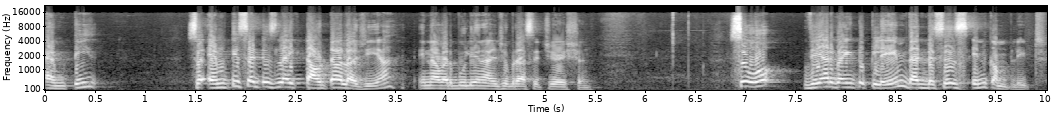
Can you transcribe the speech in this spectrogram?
empty. So empty set is like tautology yeah, in our Boolean algebra situation. So we are going to claim that this is incomplete.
